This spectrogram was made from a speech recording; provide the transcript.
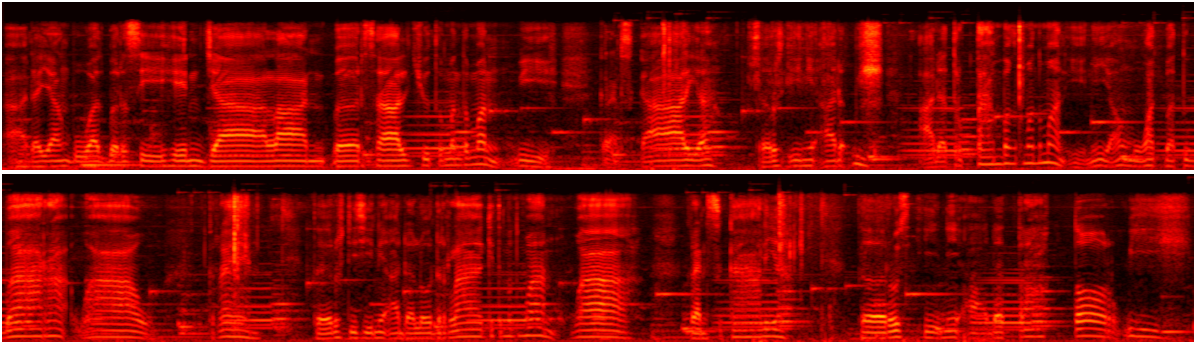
ada yang buat bersihin jalan bersalju teman-teman. Wih keren sekali ya. Terus ini ada wih ada truk tambang teman-teman. Ini yang muat batu bara. Wow keren. Terus di sini ada loader lagi teman-teman. Wah keren sekali ya. Terus ini ada traktor. Wih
